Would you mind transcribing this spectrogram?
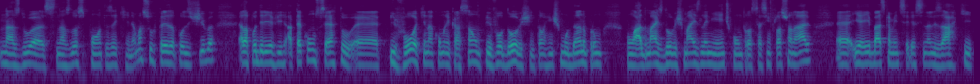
nas duas, nas duas pontas aqui, né? Uma surpresa positiva, ela poderia vir até com um certo é, pivô aqui na comunicação, um pivô dovish, então a gente mudando para um, um lado mais dovish, mais leniente com um processo inflacionário, é, e aí basicamente seria sinalizar que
